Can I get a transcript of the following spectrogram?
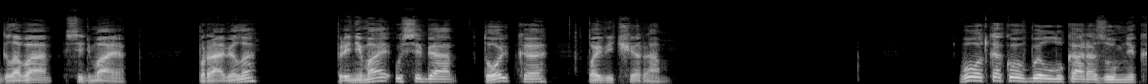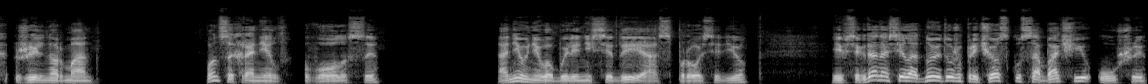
Глава седьмая. Правило. Принимай у себя только по вечерам. Вот каков был Лука-разумник Жиль-Норман. Он сохранил волосы. Они у него были не седые, а с проседью. И всегда носил одну и ту же прическу собачьи уши.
